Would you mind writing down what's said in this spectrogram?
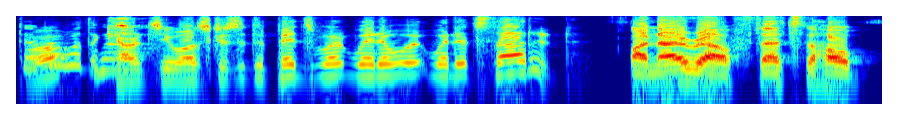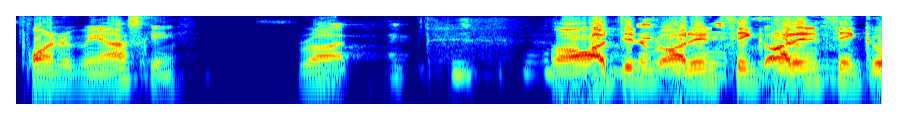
Don't know What? what the Well- currency was because it depends when, when, it, when it started. I know, Ralph. That's the whole point of me asking. Right. Well, I didn't. I didn't think. I didn't think. I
